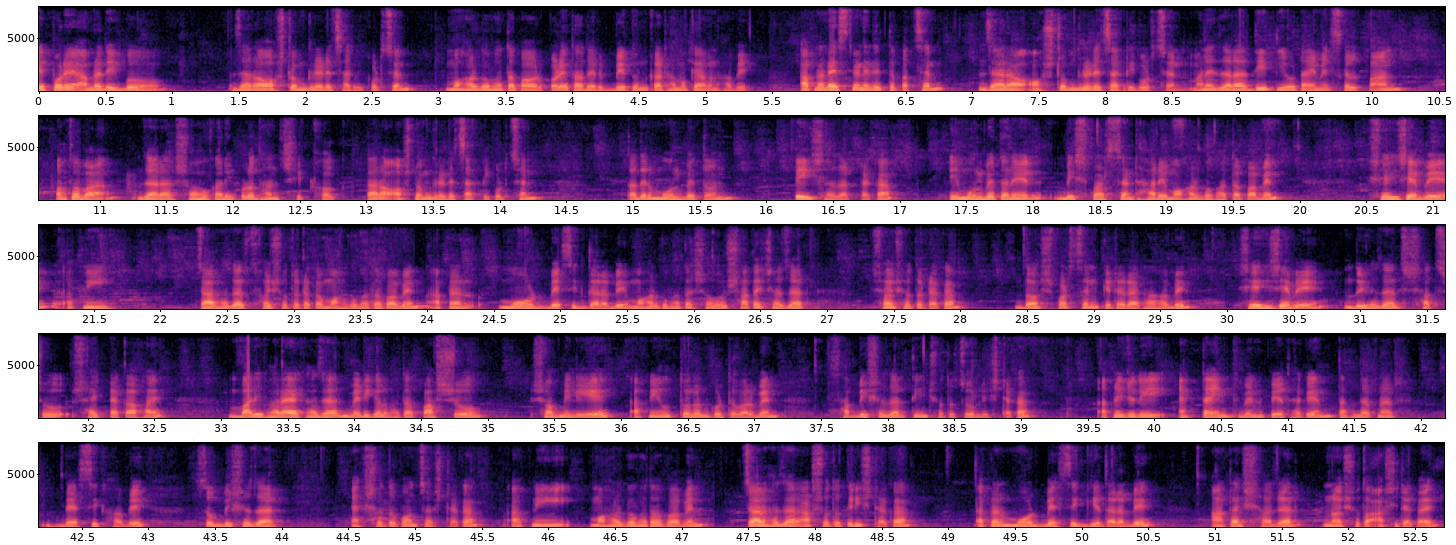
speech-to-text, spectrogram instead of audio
এরপরে আমরা দেখব যারা অষ্টম গ্রেডে চাকরি করছেন, মহার্ঘ ভাতা পাওয়ার পরে তাদের বেতন কাঠামো কেমন হবে। আপনারা স্ক্রিনে দেখতে পাচ্ছেন, যারা অষ্টম গ্রেডে চাকরি করছেন মানে যারা দ্বিতীয় টাইম স্কেল পান অথবা যারা সহকারী প্রধান শিক্ষক, তারা অষ্টম গ্রেডে চাকরি করছেন, তাদের মূল বেতন তেইশ হাজার টাকা। এই মূল বেতনের বিশ পার্সেন্ট হারে মহার্ঘ ভাতা পাবেন। সেই হিসেবে আপনি চার হাজার ছয়শত টাকা মহার্ঘ ভাতা পাবেন। আপনার মোট বেসিক দাঁড়াবে মহার্ঘ ভাতা সহ সাতাইশ হাজার ছয়শত টাকা। দশ পার্সেন্ট কেটে রাখা হবে। সেই হিসেবে দুই হাজার সাতশো ষাট টাকা হয়। বাড়ি ভাড়া এক হাজার, মেডিকেল ভাতা পাঁচশো, সব মিলিয়ে আপনি উত্তোলন করতে পারবেন ছাব্বিশ হাজার তিনশত চল্লিশ টাকা। আপনি যদি একটা ইনক্রিমেন্ট পেয়ে থাকেন, তাহলে আপনার বেসিক হবে চব্বিশ হাজার একশত পঞ্চাশ টাকা। আপনি মহার্ঘ ভাতা পাবেন চার হাজার আটশত তিরিশ টাকা। আপনার মোট বেসিক গিয়ে দাঁড়াবে আঠাশ হাজার নয়শত আশি টাকায়।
